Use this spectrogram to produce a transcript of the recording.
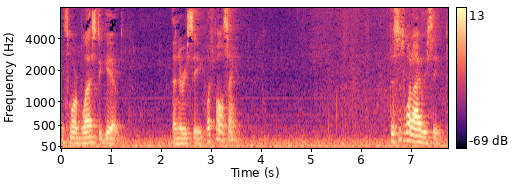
It's more blessed to give than to receive. What's Paul saying? This is what I received.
